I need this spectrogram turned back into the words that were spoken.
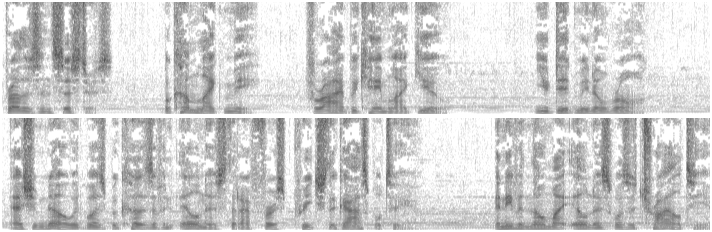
brothers and sisters, become like me, for I became like you. You did me no wrong. As you know, it was because of an illness that I first preached the gospel to you. And even though my illness was a trial to you,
